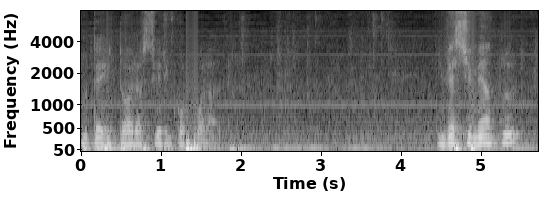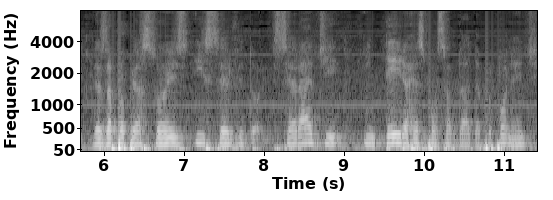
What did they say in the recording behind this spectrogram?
no território a ser incorporado. Investimento, desapropriações e servidores. Será de inteira responsabilidade da proponente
